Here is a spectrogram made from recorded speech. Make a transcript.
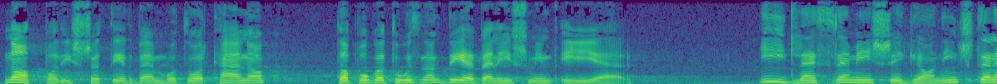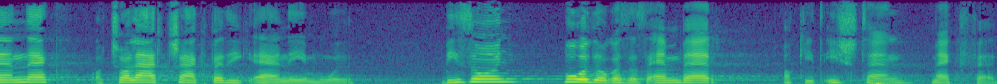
Nappal is sötétben botorkálnak, tapogatóznak délben is, mint éjjel. Így lesz reménysége a nincstelennek, a családság pedig elnémul. Bizony, boldog az az ember, akit Isten megfed.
